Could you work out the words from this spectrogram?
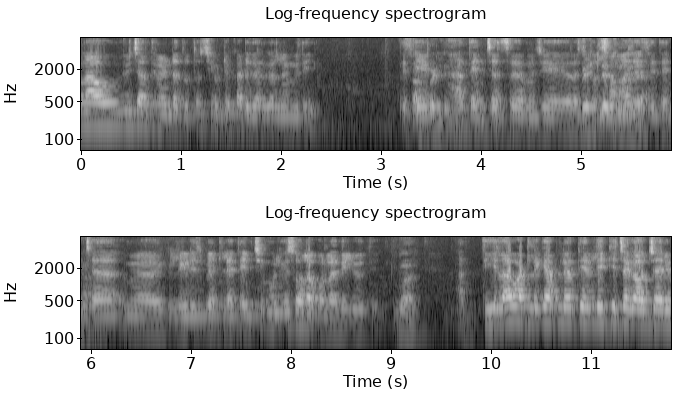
नाव विचारते मिळत होतं शेवटी कडगर गल्लीमध्ये ते- सापडले. हा. त्यांच्याच म्हणजे रजपूत? समाजाचे त्यांच्या लेडीज भेटल्या. त्यांची मुलगी सोलापूरला दिली होती. तिला वाटलं की आपल्या ते लेकीच्या गावच्या आली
